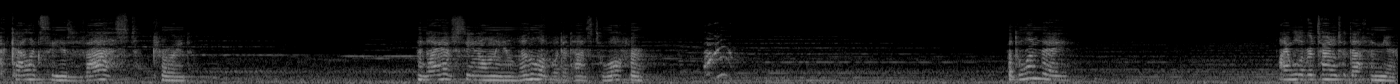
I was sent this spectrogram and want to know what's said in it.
The galaxy is vast, Droid. And I have seen only a little of what it has to offer. But one day, I will return to Dathomir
